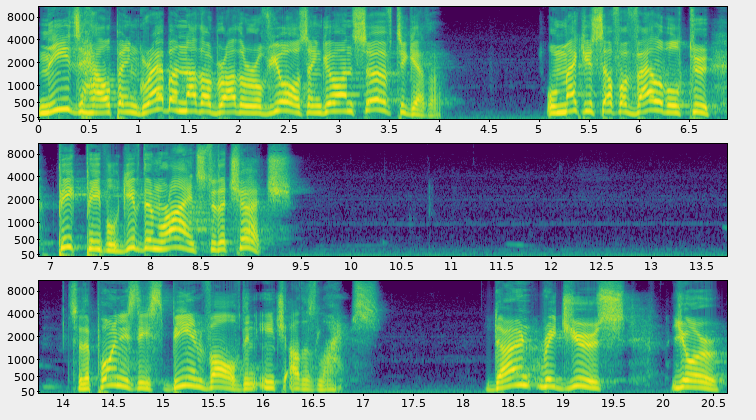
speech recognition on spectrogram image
needs help and grab another brother of yours and go and serve together. Or make yourself available to pick people, give them rights to the church. So the point is this be involved in each other's lives. Don't reduce your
